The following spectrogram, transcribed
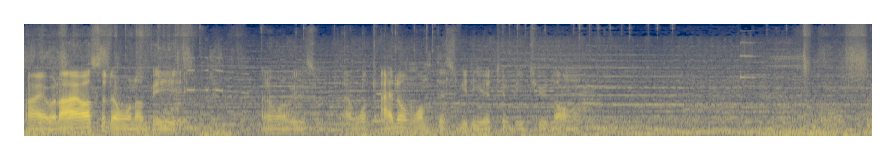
Alright, but I also don't want to be. I want. I don't want this video to be too long. So.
